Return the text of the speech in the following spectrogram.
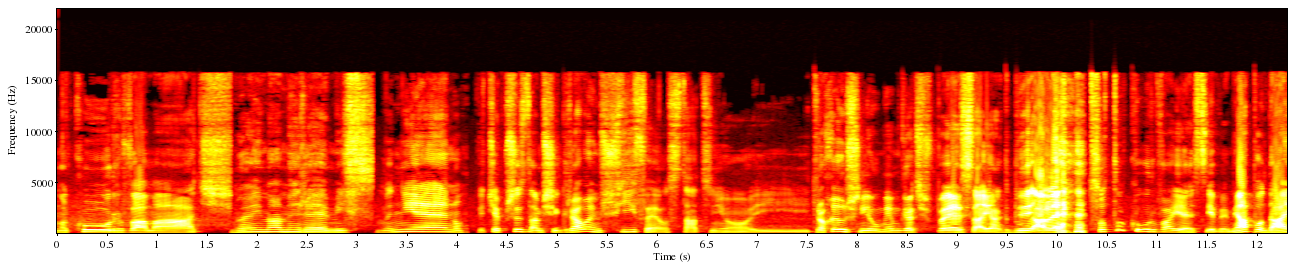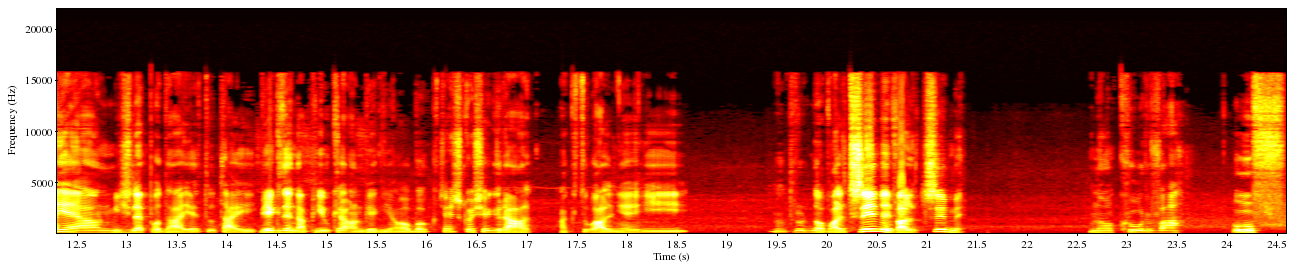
No kurwa mać. No i mamy remis. No nie no. Wiecie, przyznam się, grałem w FIFA ostatnio i trochę już nie umiem grać w PS-a jakby, ale co to kurwa jest? Nie wiem, ja podaję, a on mi źle podaje. Tutaj biegnę na piłkę, a on biegnie obok. Ciężko się gra aktualnie i... No trudno, walczymy, walczymy. No kurwa. Uff.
